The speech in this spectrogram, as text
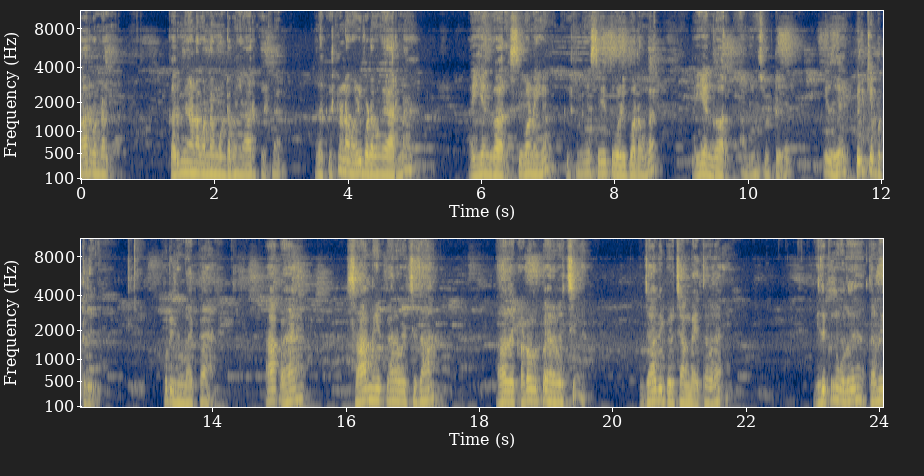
கார்வண்ணன் கருமையான வண்ணம் கொண்டவன் யார் கிருஷ்ணன்? அந்த கிருஷ்ணனை வழிபடவங்க யாருன்னா ஐயங்கார். சிவனையும் கிருஷ்ணனையும் சேர்த்து வழிபடவங்க ஐயங்கார் அப்படின்னு சொல்லிட்டு இது பிரிக்கப்பட்டது. புரியுதுங்களா இப்போ? ஆக சாமி பேரை வச்சு தான் அதாவது கடவுள் பேரை வச்சு ஜாதி பிரித்தாங்களே தவிர இதுக்குன்னு ஒரு தனி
